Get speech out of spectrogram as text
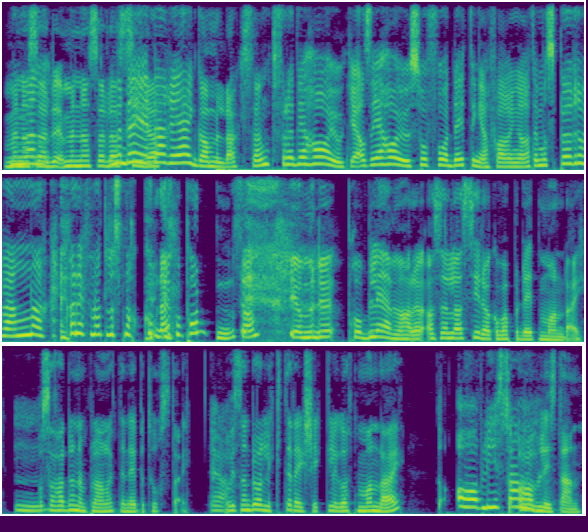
Men, Men- altså, det, men altså, Men det, si det. der er jeg gammeldags, sant. For jeg har jo ikke Altså jeg har jo så få datingerfaringer at jeg må spørre venner. Kan jeg få lov til å snakke om deg på podden, sant? Ja, men du, problemet hadde Altså, la oss si dere var på date på mandag, Mm. og så hadde han planlagt en date på torsdag. Ja. Og hvis han da likte deg skikkelig godt på mandag, Så avlys så den. avlys den.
